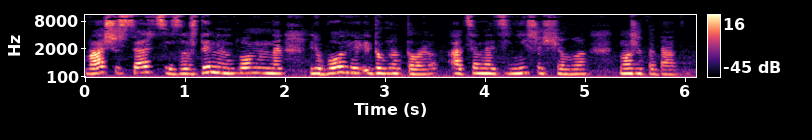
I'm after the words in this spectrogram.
ваше серце завжди наповнене любов'ю і добротою, а це найцінніше, що ви можете дати.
